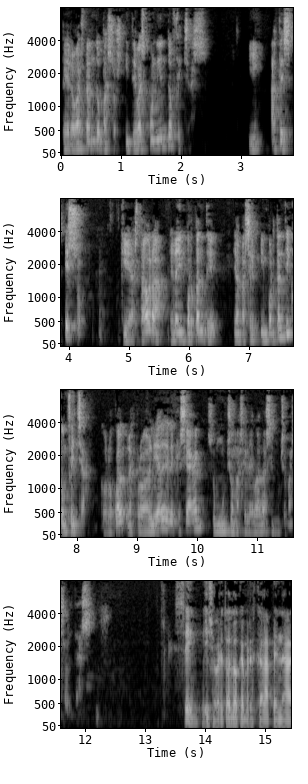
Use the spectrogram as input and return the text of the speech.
pero vas dando pasos y te vas poniendo fechas. Y haces eso, que hasta ahora era importante, ya va a ser importante y con fecha, con lo cual las probabilidades de que se hagan son mucho más elevadas y mucho más altas. Sí, y sobre todo que merezca la pena,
